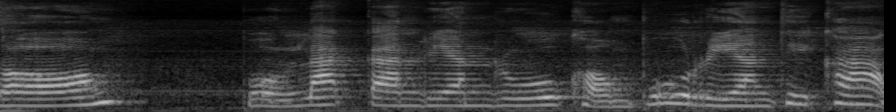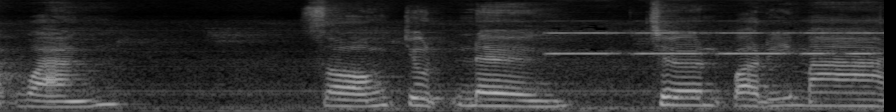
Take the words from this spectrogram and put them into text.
สองผลลัพธ์การเรียนรู้ของผู้เรียนที่คาดหวัง 2.1 เชิญปริมาณ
